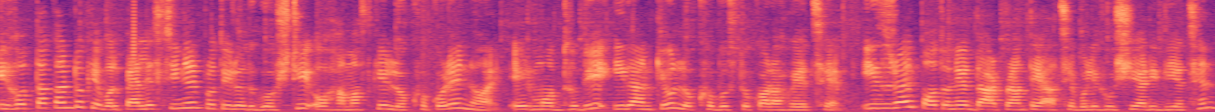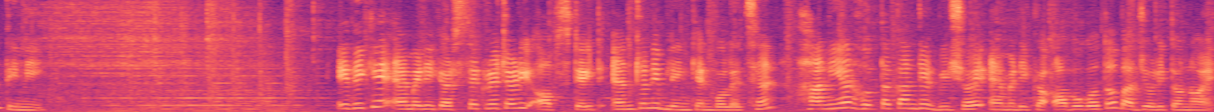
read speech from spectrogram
এই হত্যাকাণ্ড কেবল প্যালেস্টিনের প্রতিরোধ গোষ্ঠী ও হামাসকে লক্ষ্য করে নয়, এর মধ্য দিয়ে ইরানকেও লক্ষ্যবস্তু করা হয়েছে। ইসরায়েল পতনের দ্বারপ্রান্তে আছে বলে হুঁশিয়ারি দিয়েছেন তিনি। এদিকে আমেরিকার secretary of state Antony Blinken বলেছেন, হানিয়ার হত্যাকাণ্ডের বিষয়ে আমেরিকা অবগত বা জড়িত নয়।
